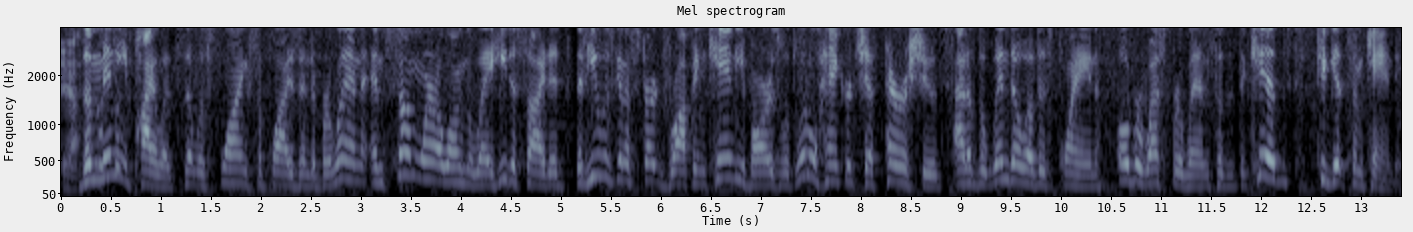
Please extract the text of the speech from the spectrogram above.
yeah. the many pilots that was flying supplies into Berlin, and somewhere along the way, he decided that he was going to start dropping candy bars with little handkerchief parachutes out of the window of his plane over West Berlin so that the kids could get some candy.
